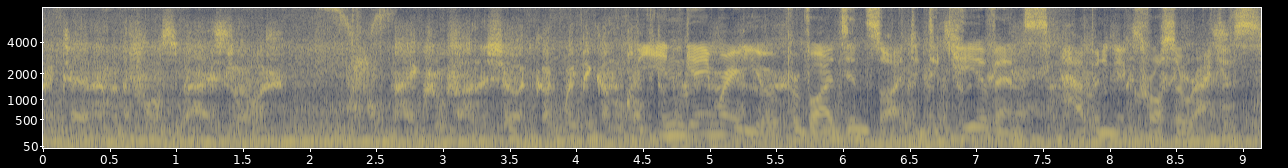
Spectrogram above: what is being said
return of the Full Spice Lord. My crew found a shortcut. We become The in game radio provides insight into key events happening across Arrakis.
